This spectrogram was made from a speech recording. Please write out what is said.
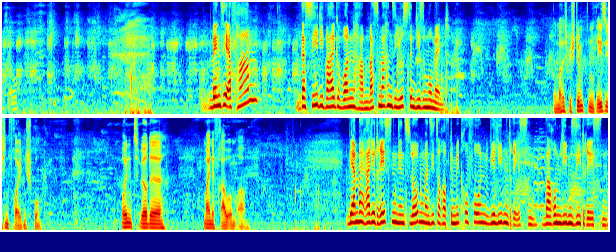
Ich auch. Wenn Sie erfahren, dass Sie die Wahl gewonnen haben, was machen Sie just in diesem Moment? Dann mache ich bestimmt einen riesigen Freudensprung und würde meine Frau umarmen. Wir haben bei Radio Dresden den Slogan, man sieht es auch auf dem Mikrofon, wir lieben Dresden. Warum lieben Sie Dresden?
